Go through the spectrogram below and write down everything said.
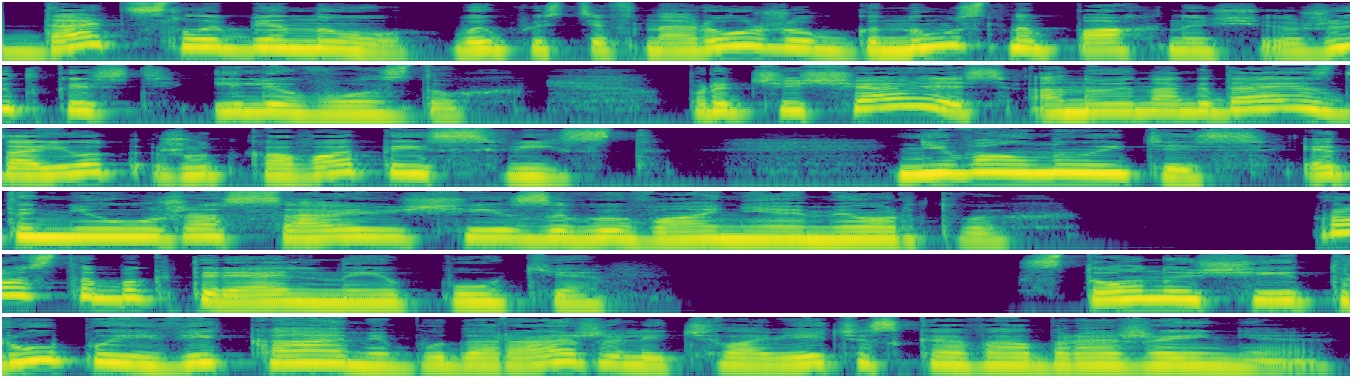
Дать слабину, выпустив наружу гнусно пахнущую жидкость или воздух. Прочищаясь, оно иногда издает жутковатый свист. Не волнуйтесь, это не ужасающие завывания мертвых. Просто бактериальные пуки. Стонущие трупы веками будоражили человеческое воображение.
